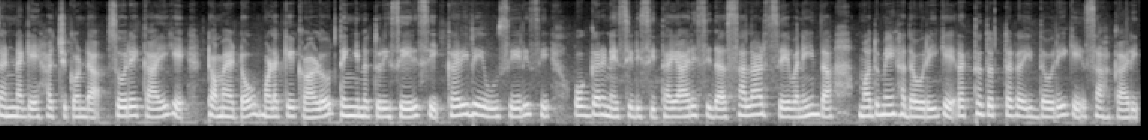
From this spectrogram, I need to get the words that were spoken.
ಸಣ್ಣಗೆ ಹಚ್ಚಿಕೊಂಡ ಸೋರೆಕಾಯಿಗೆ ಟೊಮ್ಯಾಟೊ, ಮೊಳಕೆಕಾಳು, ತೆಂಗಿನ ತುರಿ ಸೇರಿಸಿ, ಕರಿಬೇವು ಸೇರಿಸಿ, ಒಗ್ಗರಣೆ ಸಿಡಿಸಿ ತಯಾರಿಸಿದ ಸಲಾಡ್ ಸೇವನೆಯಿಂದ ಮಧುಮೇಹದವರಿಗೆ, ರಕ್ತದೊತ್ತಡ ಇದ್ದವರಿಗೆ ಸಹಕಾರಿ.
